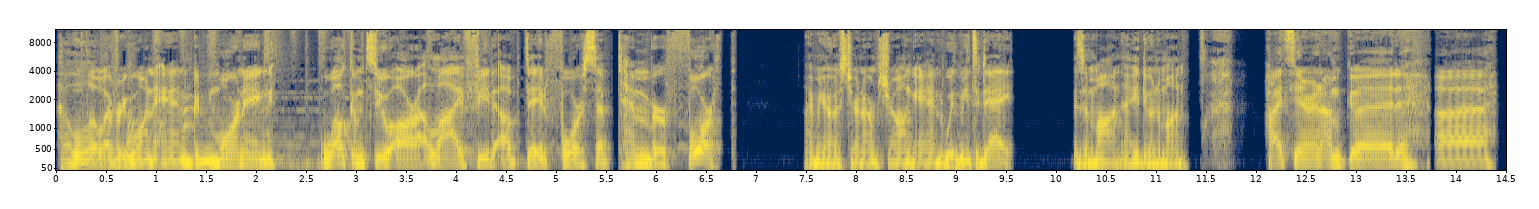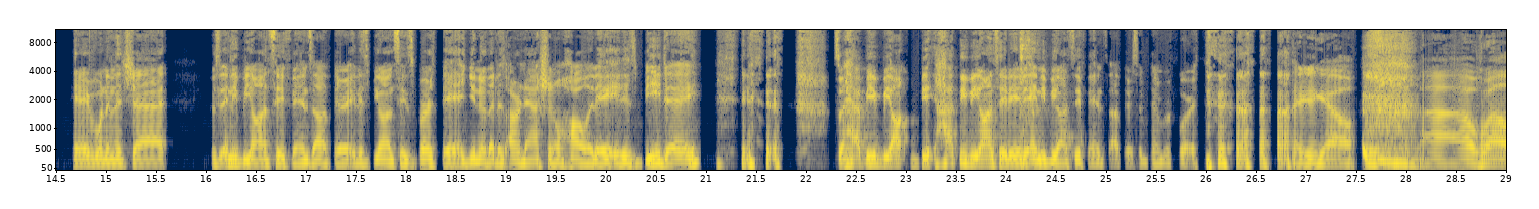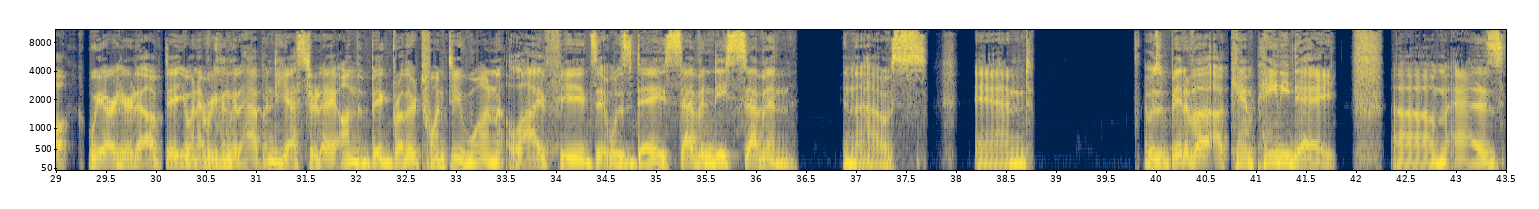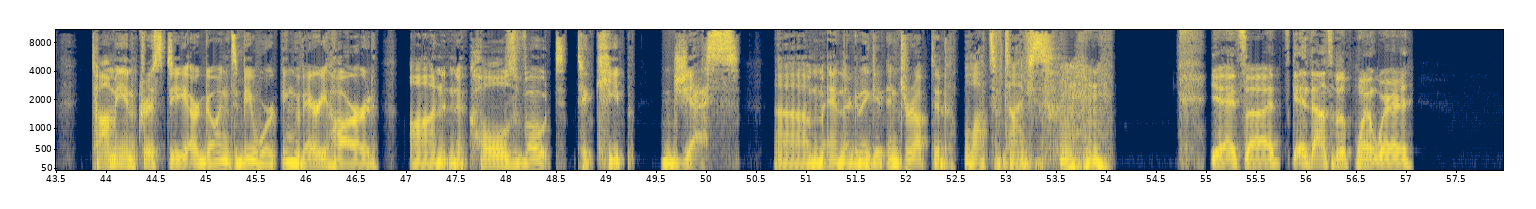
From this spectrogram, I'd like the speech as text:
Hello, everyone, and good morning. Welcome to our live feed update for September 4th. I'm your host, Taryn Armstrong, and with me today is Amon. How you doing, Amon? Hi, Taryn. I'm good. Uh, hey, everyone in the chat. There's any Beyonce fans out there, it is Beyonce's birthday, and you know that is our national holiday. It is B Day. so happy Beyonce, happy Beyonce Day to any Beyonce fans out there, September 4th. there you go. Uh, well, we are here to update you on everything that happened yesterday on the Big Brother 21 live feeds. It was day 77 in the house, and it was a bit of a, a campaigny day um, as Tommy and Christie are going to be working very hard on Nicole's vote to keep Jess. Um, and they're going to get interrupted lots of times. Mm-hmm. Yeah, it's uh, it's getting down to the point where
